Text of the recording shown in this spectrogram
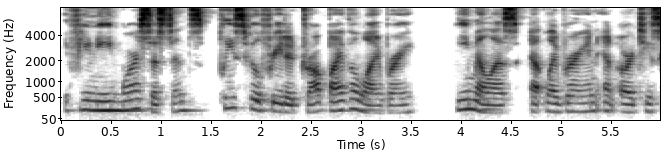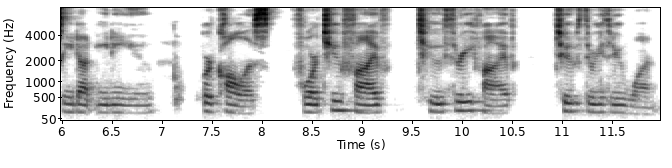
If you need more assistance, please feel free to drop by the library, email us at librarian at rtc.edu, or call us 425 235 2331.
